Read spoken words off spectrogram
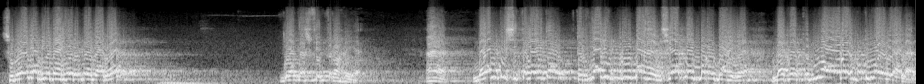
Semuanya dilahirkan apa? Di atas fitrahnya. Ah, nanti setelah itu terjadi perubahan. Siapa yang berubahnya? Maka kedua orang tuanya lah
